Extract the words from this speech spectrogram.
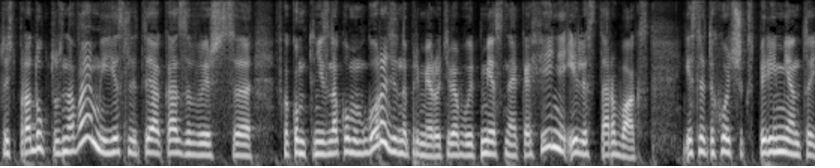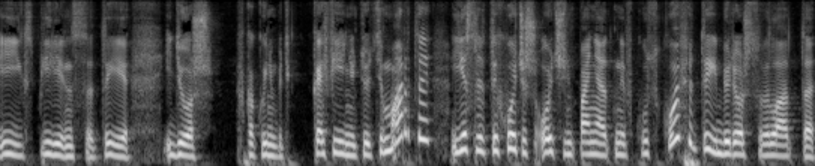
То есть продукт узнаваемый, если ты оказываешься в каком-то незнакомом городе, например, у тебя будет местная кофейня или Starbucks. Если ты хочешь эксперимента и experience а, ты идешь в какую-нибудь кофейню тети Марты. Если ты хочешь очень понятный вкус кофе, ты берешь свой латте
